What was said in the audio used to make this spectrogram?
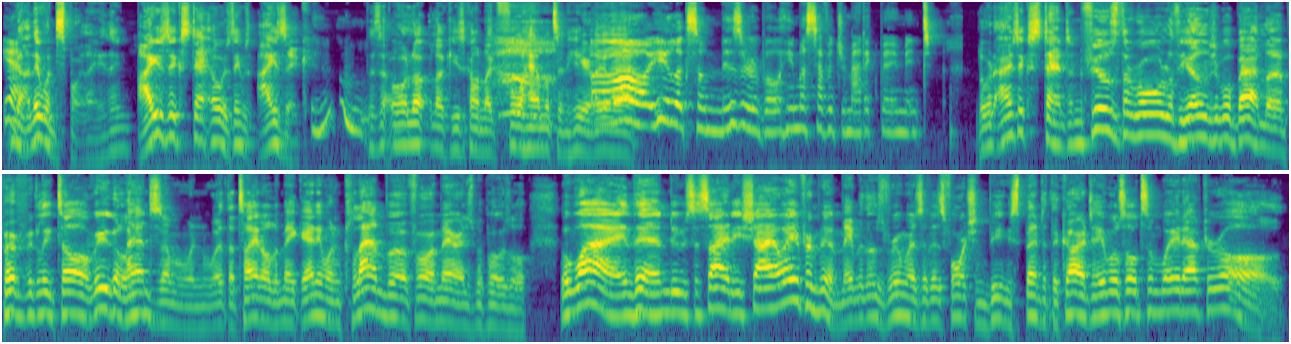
Yeah. No, they wouldn't spoil anything. Isaac Stan. Oh, his name's Isaac. Oh, look, look, he's gone like full Hamilton here. Look. Oh, he looks so miserable. He must have a dramatic moment. Lord Isaac Stanton fills the role of the eligible battler, perfectly tall, regal, handsome, and with a title to make anyone clamber for a marriage proposal. But why, then, do society shy away from him? Maybe those rumors of his fortune being spent at the card tables hold some weight after all.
